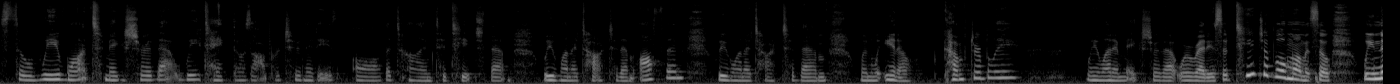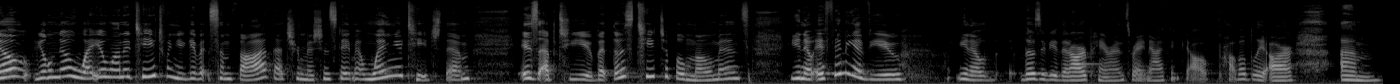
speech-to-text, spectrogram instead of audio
So we want to make sure that we take those opportunities all the time to teach them. We want to talk to them often. We want to talk to them when we, you know, comfortably. We want to make sure that we're ready. So teachable moments. So we know you'll know what you want to teach when you give it some thought. That's your mission statement. When you teach them is up to you. But those teachable moments, you know, if any of you, you know, those of you that are parents right now, I think y'all probably are. Um,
